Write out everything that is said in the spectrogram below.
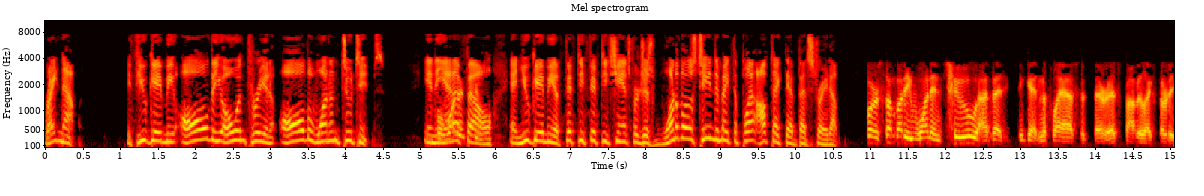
right now. If you gave me all the 0 and 3 and all the 1 and 2 teams in the Well, one and NFL and you gave me a 50-50 chance for just one of those teams to make the play, I'll take that bet straight up. For somebody 1 and 2, I bet to get in the playoffs, it's, there, it's probably like 30%.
